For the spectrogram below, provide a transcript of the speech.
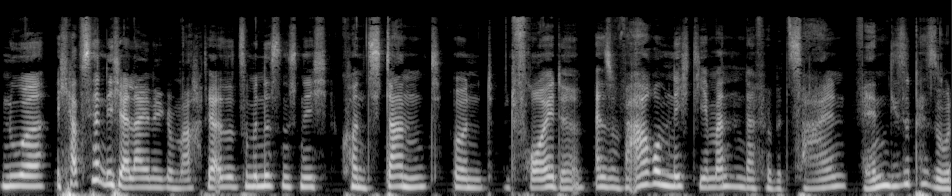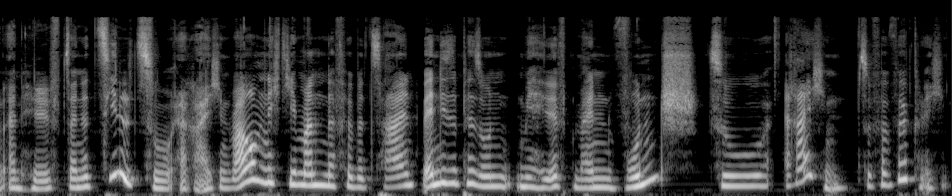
Nur, ich habe es ja nicht alleine gemacht, ja, also zumindest nicht konstant und mit Freude. Also warum nicht jemanden dafür bezahlen, wenn diese Person einem hilft, seine Ziele zu erreichen? Warum nicht jemanden dafür bezahlen, wenn diese Person mir hilft, meinen Wunsch zu erreichen, zu verwirklichen?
